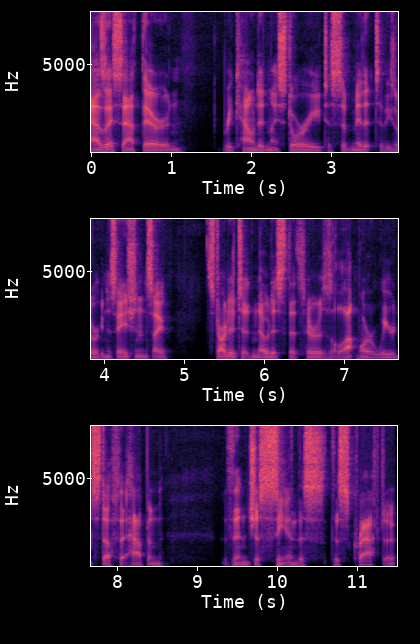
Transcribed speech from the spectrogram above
as I sat there and recounted my story to submit it to these organizations, I started to notice that there was a lot more weird stuff that happened than just seeing this this craft. I,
